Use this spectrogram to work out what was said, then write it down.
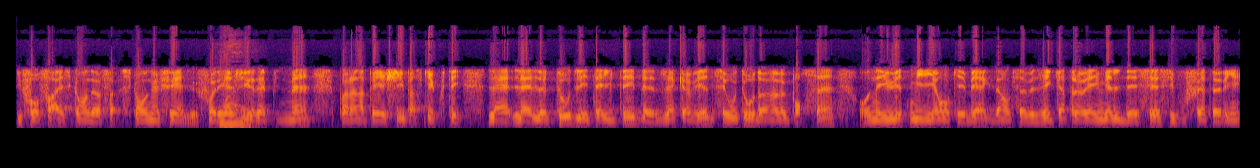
il faut faire ce qu'on a, ce qu'on a fait. Il faut réagir rapidement pour empêcher, parce qu'écoutez, le taux de létalité de, la COVID, c'est autour de 1% On est 8 millions au Québec, donc ça veut dire 80 000 décès si vous faites rien.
